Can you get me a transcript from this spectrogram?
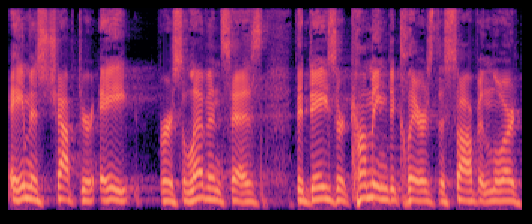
Amos chapter 8, verse 11 says, The days are coming, declares the sovereign Lord,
